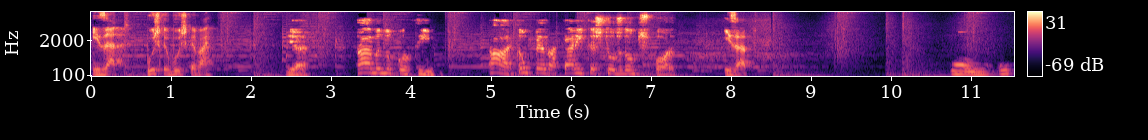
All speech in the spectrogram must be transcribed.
Exato, busca, busca, vai. Yeah. Ah, mas não consigo. Ah, então pede a Caritas que eles dão-te suporte. Exato o, o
